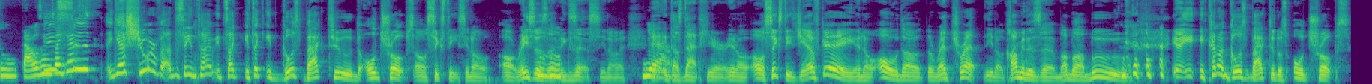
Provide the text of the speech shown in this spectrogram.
2000s, Is I guess. It? Yeah, sure. But at the same time, it's like, it's like it goes back to the old tropes. Oh, 60s, you know, oh, racism mm-hmm. exists, you know. Yeah. It, it, does that here, you know. Oh, 60s, JFK, you know. Oh, the, the red threat, you know, communism, blah, blah, boo. you know, it, it kind of goes back to those old tropes.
